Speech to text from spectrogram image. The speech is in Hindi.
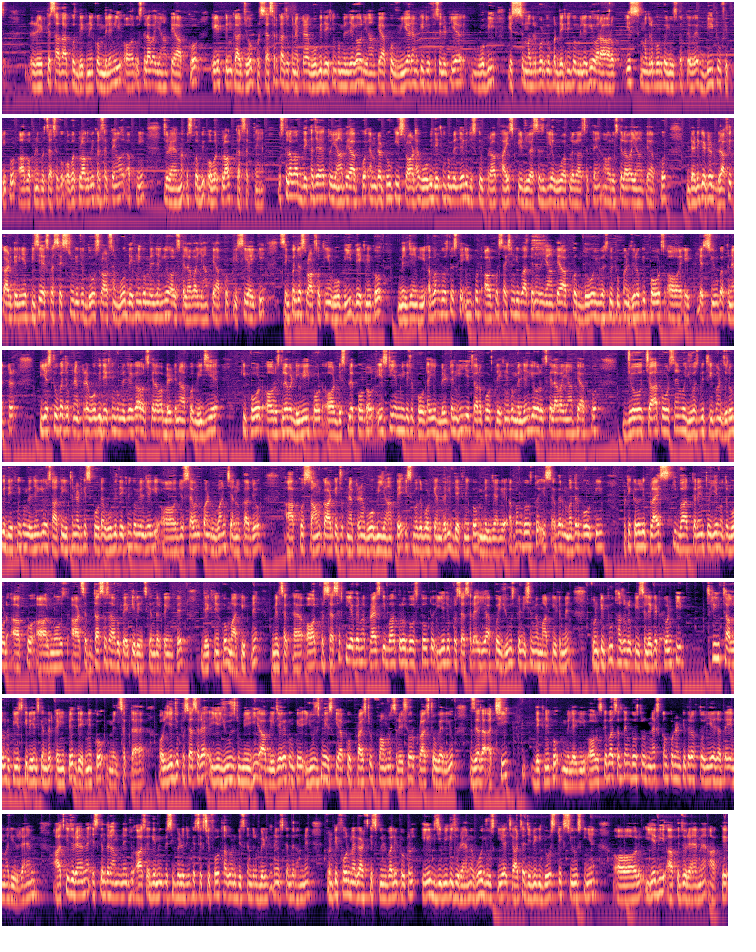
रेट के साथ आपको देखने को मिलेंगी और उसके अलावा यहाँ पे आपको 8 पिन का जो प्रोसेसर का जो कनेक्टर है, वो भी देखने को मिल जाएगा और यहाँ पे आपको वीआरएम की जो फैसिलिटी है, वो भी इस मदरबोर्ड के ऊपर देखने को मिलेगी और आप इस मदरबोर्ड को यूज़ करते हुए बी को आप अपने प्रोसेसर को ओवरक्लॉक भी कर सकते हैं और अपनी जो रैम है, उसको भी ओवरक्लॉक कर सकते हैं। उसके अलावा आप देखा जाए तो यहाँ पर आपको एम की स्लॉट है, वो भी देखने को मिल जाएगी, जिसके ऊपर आप हाई स्पीड जो एसएसडी है, वो आप लगा सकते हैं। और उसके अलावा यहाँ पर आपको डेडिकेटेड ग्राफिक कार्ड के लिए पी एक्सप्रेस सिस्टम की जो दो स्लॉट्स हैं, वो देखने को मिल जाएँगी और उसके अलावा यहाँ पे आपको पीसीआई की सिंपल जो स्लॉट्स होती हैं, वो भी देखने को मिल जाएँगी। अब हम दोस्तों इसके इनपुट आउटपुट सेक्शन की बात करें तो यहाँ पे आपको दो यू एस की पोर्ट्स और एक पीएसयू का कनेक्टर पी का जो कनेक्टर है, वो भी देखने को मिल जाएगा और उसके अलावा बिल्ट इन आपको वीजीए की पोर्ट और उसके अलावा डी पोर्ट और डिस्प्ले पोर्ट और एच के जो पोर्ट है, ये बिल्टन ही ये चारों पोर्ट्स देखने को मिल जाएँगे और उसके अलावा यहाँ पे आपको जो चार पोर्ट्स हैं, वो U S B three point zero की देखने को मिल जाएगी और साथ ही इथरनेट की सपोर्ट है, वो भी देखने को मिल जाएगी और जो सेवन पॉइंट वन चैनल का जो आपको साउंड कार्ड के जो कनेक्टर हैं, वो भी यहाँ पे इस मदरबोर्ड के अंदर ही देखने को मिल जाएँगे। अब हम दोस्तों, इस अगर मदरबोर्ड की पर्टिकुलरली प्राइस की बात करें तो ये मदरबोर्ड आपको ऑलमोस्ट आठ से दस हज़ार रुपये की रेंज के अंदर कहीं पे देखने को मार्केट में मिल सकता है। और प्रोसेसर की अगर मैं प्राइस की बात करूँ दोस्तों तो ये जो प्रोसेसर है, ये आपको यूज़ कंडीशन में मार्केट में ट्वेंटी टू थाउज़ेंड रुपीज़ से लेकर ट्वेंटी थ्री थाउज़ेंड रुपीज़ की रेंज के अंदर कहीं पे देखने को मिल सकता है। और ये जो प्रोसेसर है, ये यूज्ड में ही आप लीजिएगा, क्योंकि यूज़ में इसकी आपको प्राइस टू परफॉर्मेंस रेशो और प्राइस टू वैल्यू ज़्यादा अच्छी देखने को मिलेगी। और उसके बाद चलते हैं दोस्तों नेक्स्ट कंपोनेंट की तरफ़ तो ये आ जाता है हमारी रैम आज की जो रैम है, इसके अंदर हमने जो, आज का गेमिंग पीसी बिल्ड जो कि सिक्सटी फोर थाउज़ेंड रुपीज़ के अंदर बिल्ड करें उसके अंदर हमने ट्वेंटी फोर मेगा की स्पीड वाली टोटल एट जी बी की जो रैम है, वो यूज़ किया है। चार चार जी बी की दो स्टिक्स यूज़ की हैं। और ये भी आपको जो रैम है, आपके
